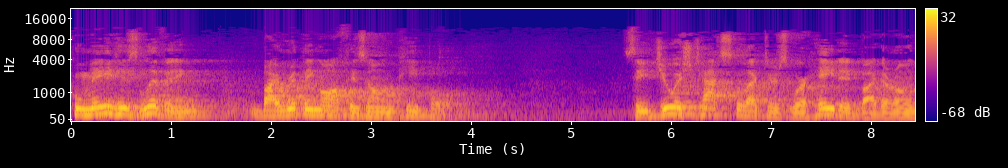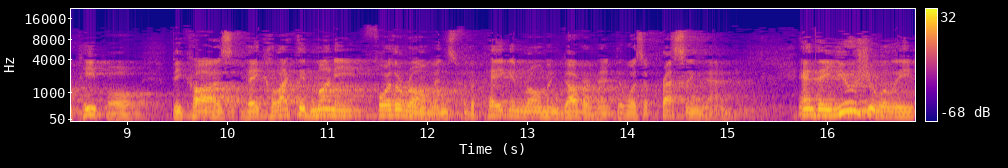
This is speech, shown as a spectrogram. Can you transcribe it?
who made his living by ripping off his own people. See, Jewish tax collectors were hated by their own people because they collected money for the Romans, for the pagan Roman government that was oppressing them, and they usually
